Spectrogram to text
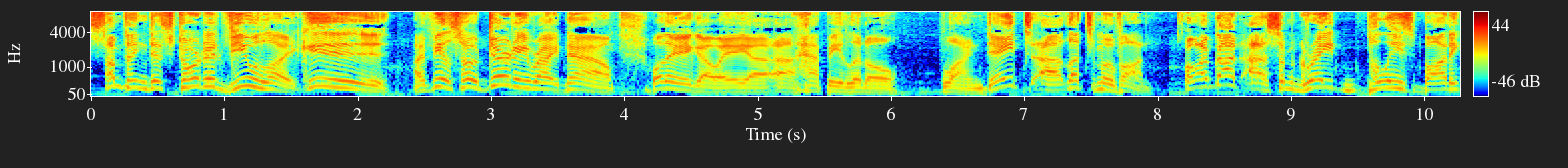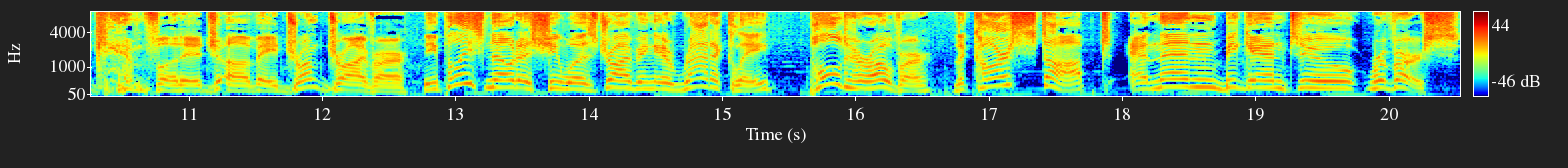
Something distorted view like. I feel so dirty right now. Well, there you go. A, uh, a happy little blind date. Uh, let's move on. Oh, I've got uh, some great police body cam footage of a drunk driver. The police noticed she was driving erratically, pulled her over, the car stopped, and then began to reverse.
